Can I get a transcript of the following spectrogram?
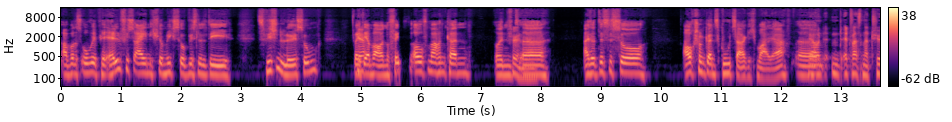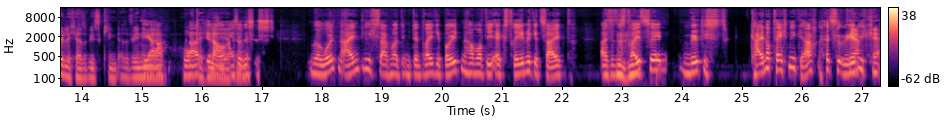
aber das OWP 11 ist eigentlich für mich so ein bisschen die Zwischenlösung, bei ja. der man auch noch Fenster aufmachen kann. Und Schön, äh, also das ist so auch schon ganz gut, sage ich mal, ja. Äh, ja, und, und, etwas natürlicher, so wie es klingt, also weniger ja, ja, genau, also das ist, wir wollten eigentlich, sagen wir, mit den drei Gebäuden haben wir die Extreme gezeigt. Also das mhm. 13 möglichst keiner Technik, ja, also wenig. Ja,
